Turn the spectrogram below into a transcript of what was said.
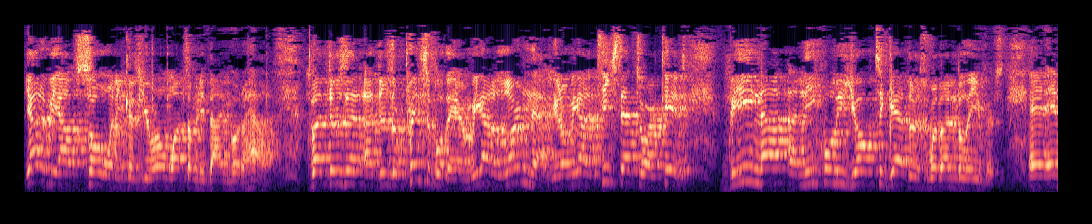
You got to be out soul winning because you don't want somebody to die and go to hell. But there's a, a there's a principle there, and we got to learn that. You know, we got to teach that to our kids. Be not unequally yoked together with unbelievers. And, and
